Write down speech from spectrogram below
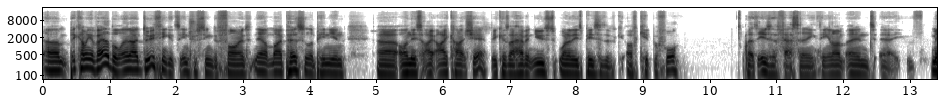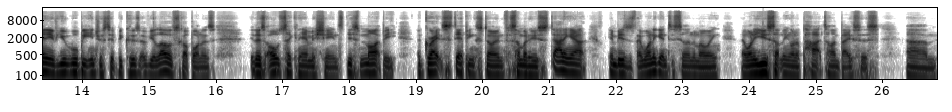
um, becoming available. And I do think it's interesting to find. Now, my personal opinion uh, on this, I, I can't share because I haven't used one of these pieces of, of kit before. But it is a fascinating thing, and and uh, many of you will be interested because of your love of Scott Bonnars. Those old secondhand machines. This might be a great stepping stone for somebody who's starting out in business. They want to get into cylinder mowing. They want to use something on a part-time basis um,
